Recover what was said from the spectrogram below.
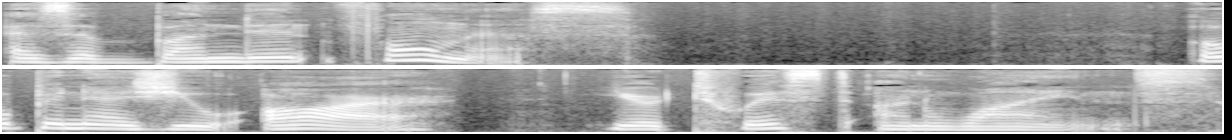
as abundant fullness? Open as you are, your twist unwinds.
